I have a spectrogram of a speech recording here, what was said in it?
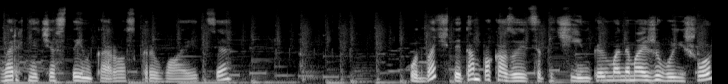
верхня частинка розкривається. От, бачите, там показується тичинка, в мене майже вийшло.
